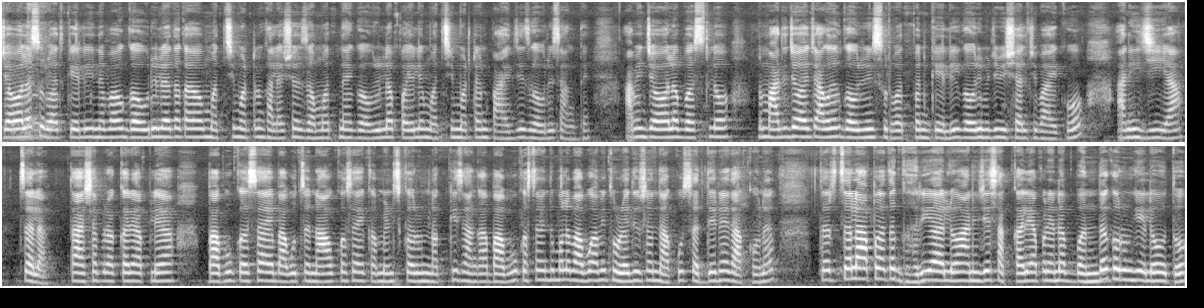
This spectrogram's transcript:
जेवायला सुरुवात केली. ना बाबा गौरीला तर काय मच्छी मटण खाल्याशिवाय जमत नाही. गौरीला पहिले मच्छी मटण पाहिजेच गौरी सांगते. आम्ही जेवायला बसलो. माझ्या जेवायच्या अगोदर गौरीने सुरुवात पण केली. गौरी म्हणजे विशालची बायको आणि जिया. चला. तर अशा प्रकारे आपल्या बाबू कसा आहे बाबूचं नाव कसं आहे कमेंट्स करून नक्की सांगा. बाबू कसं आहे तुम्हाला बाबू आम्ही थोड्या दिवसांनी दाखवू सध्या नाही दाखवणार. तर चला आपण आता घरी आलो आणि जे सकाळी आपण यांना बंद करून गेलो होतो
